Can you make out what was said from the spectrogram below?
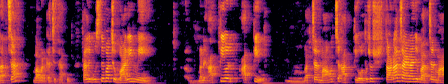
বাচ্চা বাবার কাছে থাকুক। তাহলে বুঝতে পারছ, বাড়ির মেয়ে মানে আত্মীয় আত্মীয় বাচ্চার মা হচ্ছে আত্মীয়, অথচ তারা চায় না যে বাচ্চার মা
